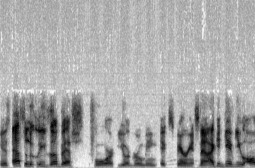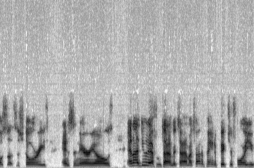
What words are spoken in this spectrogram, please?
is absolutely the best for your grooming experience. Now, I could give you all sorts of stories and scenarios And I do that from time to time. I try to paint a picture for you.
